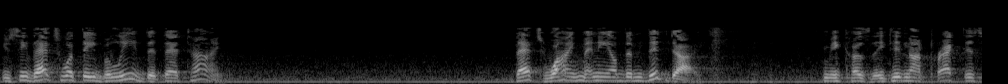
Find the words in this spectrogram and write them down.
You see, that's what they believed at that time. That's why many of them did die. because they did not practice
